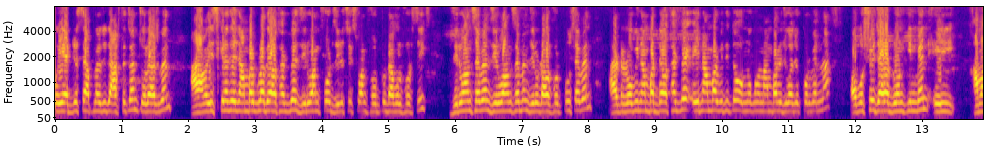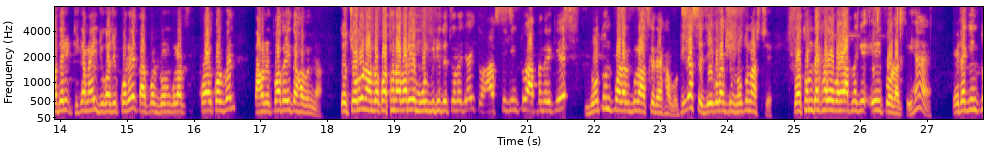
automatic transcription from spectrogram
ওই অ্যাড্রেসে আপনারা যদি আসতে চান, চলে আসবেন। আর আমাদের স্ক্রিনে যে নাম্বারগুলো দেওয়া থাকবে zero one four zero six one four two double four six zero one seven zero one seven zero double four two seven আর একটা রবি নাম্বার দেওয়া থাকবে, এই নাম্বার ব্যতীত অন্য কোনো নাম্বারে যোগাযোগ করবেন না। অবশ্যই যারা ড্রোন কিনবেন, এই আমাদের ঠিকানায় যোগাযোগ করে তারপর ড্রোনগুলা ক্রয় করবেন। তাহলে প্রতারিত হবেন না। তো চলুন, আমরা কথা না বাড়িয়ে মূল ভিডিওতে চলে যাই। তো আজকে কিন্তু আপনাদেরকে নতুন প্রোডাক্টগুলো আজকে দেখাবো, ঠিক আছে? যেগুলো একদম নতুন আসছে। প্রথম দেখাবো ভাই আপনাকে এই প্রোডাক্টটি হ্যাঁ? এটা কিন্তু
